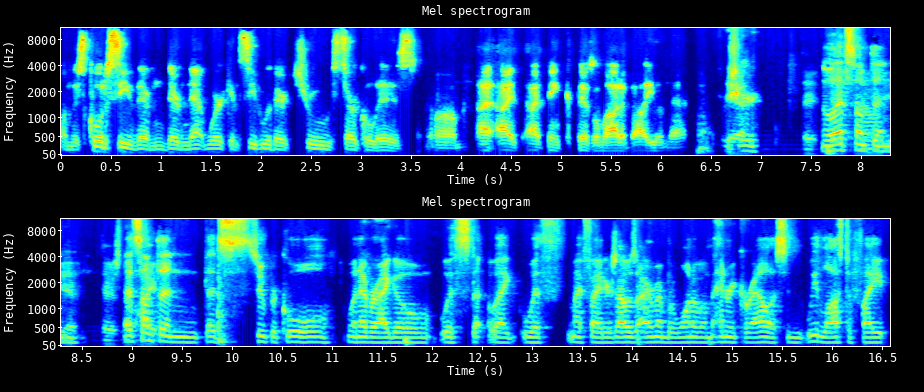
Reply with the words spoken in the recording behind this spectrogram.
um, it's cool to see their their network and see who their true circle is. Um, I, I, I think there's a lot of value in that. For yeah. sure. There, well, that's something. No, yeah, no that's hype. something that's super cool. Whenever I go with like with my fighters, I was I remember one of them, Henry Corrales, and we lost a fight.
